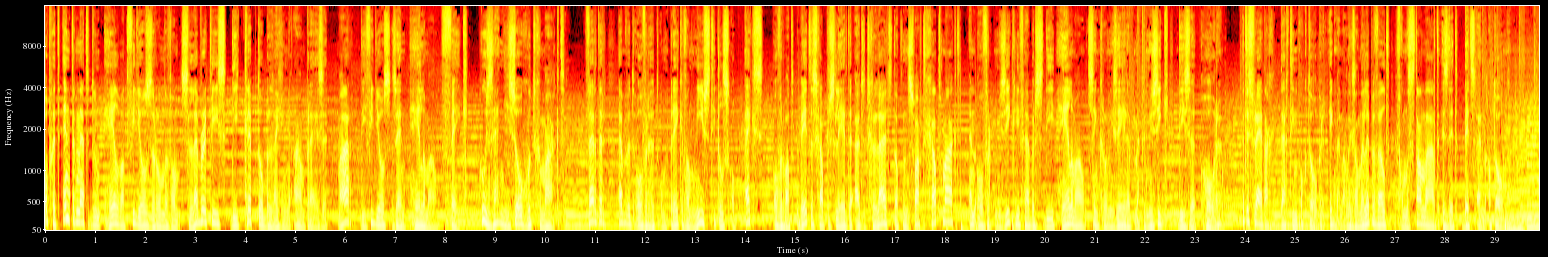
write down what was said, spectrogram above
Op het internet doen heel wat video's de ronde van celebrities die cryptobeleggingen aanprijzen. Maar die video's zijn helemaal fake. Hoe zijn die zo goed gemaakt? Verder hebben we het over het ontbreken van nieuwstitels op X, over wat wetenschappers leerden uit het geluid dat een zwart gat maakt en over muziekliefhebbers die helemaal synchroniseren met de muziek die ze horen. Het is vrijdag 13 oktober. Ik ben Alexander Lippenveld. Van de Standaard is dit Bits en Atomen.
